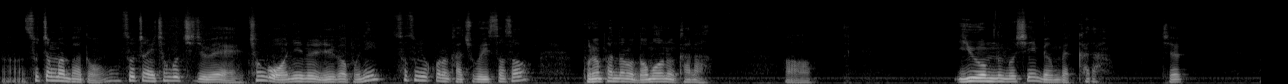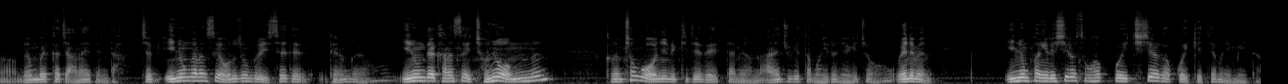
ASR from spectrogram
어, 소장만 봐도 소장의 청구 취지 외에 청구 원인을 읽어보니 소송 요건을 갖추고 있어서 본안 판단으로 넘어오는 가나 어, 이유 없는 것이 명백하다. 즉 어, 명백하지 않아야 된다. 즉 인용 가능성이 어느 정도 있어야 되, 는 거예요. 인용될 가능성이 전혀 없는 그런 청구 원인이 기재되어 있다면 안 해주겠다 뭐 이런 얘기죠. 왜냐면 인용판결의 실효성 확보의 취지를 갖고 있기 때문입니다.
